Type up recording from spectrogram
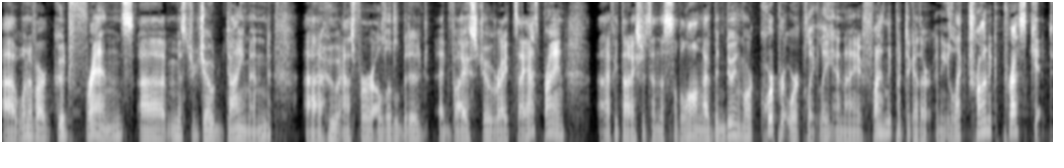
uh, one of our good friends, uh, Mr. Joe Diamond, uh, who asked for a little bit of advice. Joe writes, I asked Brian uh, if he thought I should send this along. I've been doing more corporate work lately, and I finally put together an electronic press kit.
